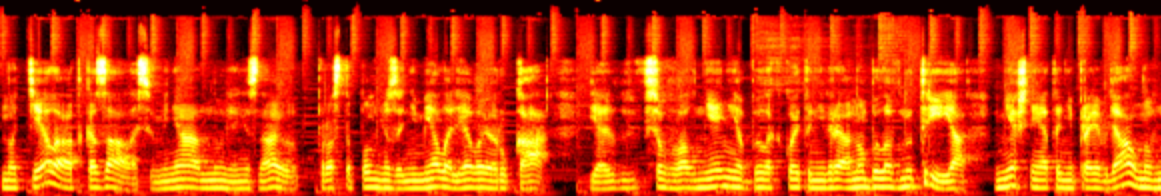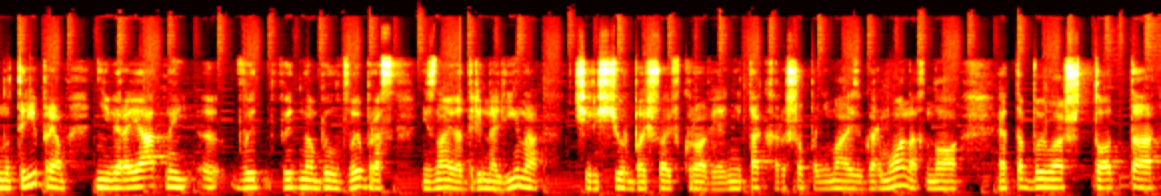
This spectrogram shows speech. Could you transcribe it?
но тело отказалось, у меня, ну, я не знаю, просто помню, занемела левая рука, я, все волнение было какое-то невероятное, оно было внутри, я внешне это не проявлял, но внутри прям невероятный, э, видно был выброс, не знаю, адреналина, чересчур большой в крови. Я не так хорошо понимаюсь в гормонах, но это было что-то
